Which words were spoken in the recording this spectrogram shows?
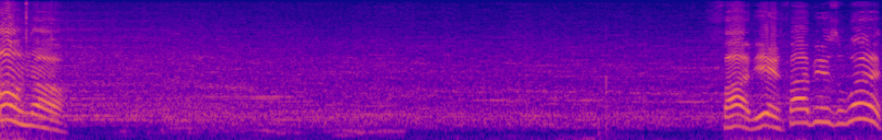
Oh no! Five years. Five years of what?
